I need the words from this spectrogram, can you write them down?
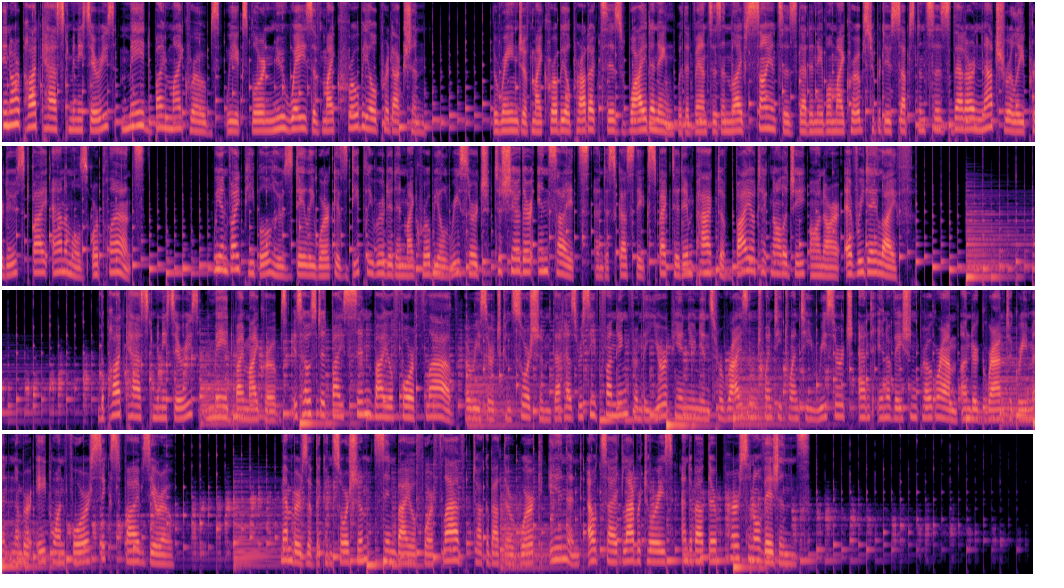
In our podcast miniseries, Made by Microbes, we explore new ways of microbial production. The range of microbial products is widening with advances in life sciences that enable microbes to produce substances that are naturally produced by animals or plants. We invite people whose daily work is deeply rooted in microbial research to share their insights and discuss the expected impact of biotechnology on our everyday life. The podcast miniseries, Made by Microbes, is hosted by SynBio4 Flav, a research consortium that has received funding from the European Union's Horizon 2020 Research and Innovation Programme under grant agreement number 814650. Members of the consortium, SynBio4Flav, talk about their work in and outside laboratories and about their personal visions.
